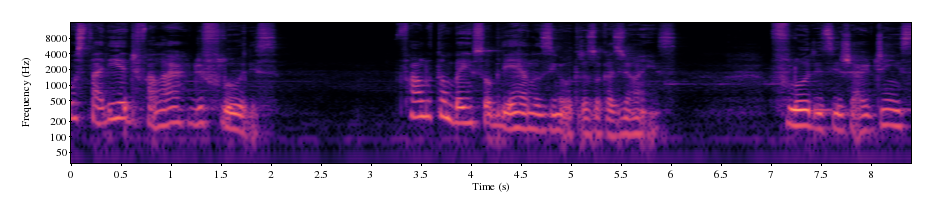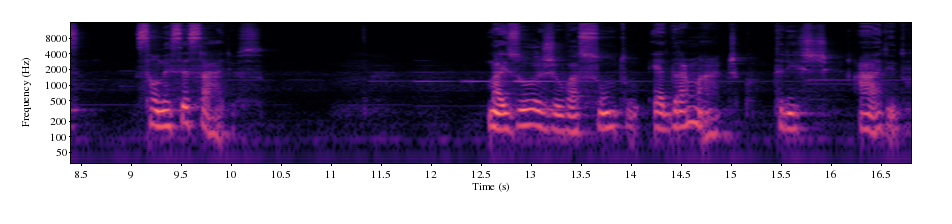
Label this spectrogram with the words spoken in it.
gostaria de falar de flores. Falo também sobre elas em outras ocasiões. Flores e jardins são necessários. Mas hoje o assunto é dramático, triste, árido,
